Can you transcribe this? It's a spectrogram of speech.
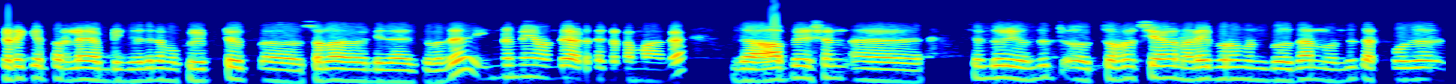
கிடைக்கப்பெறலை அப்படிங்கிறது நம்ம குறிப்பிட்டு சொல்ல வேண்டியதாக இருக்கிறது. இன்னுமே வந்து அடுத்த கட்டமாக இந்த ஆபரேஷன் செந்தூரி வந்து தொ- தொடர்ச்சியாக நடைபெறும் என்பதுதான் வந்து தற்போது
